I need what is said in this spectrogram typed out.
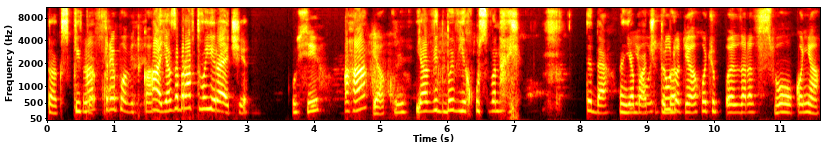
Так, У скільки. нас три повідка. А, я забрав твої речі. Усі? Ага, Дякую. я відбив їх у свиней. Ти де? А, Я, бачу ось тебе. Тут я хочу е, зараз свого коня.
